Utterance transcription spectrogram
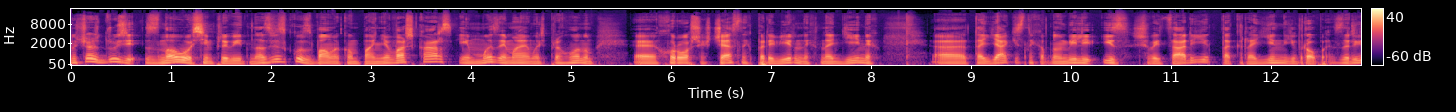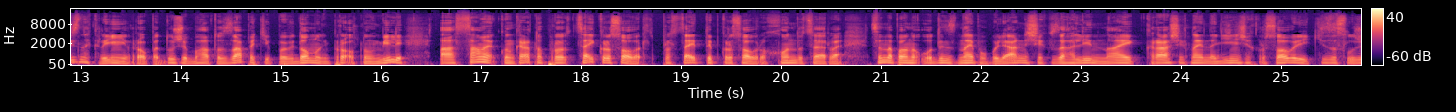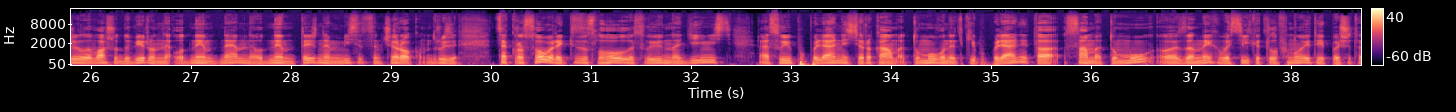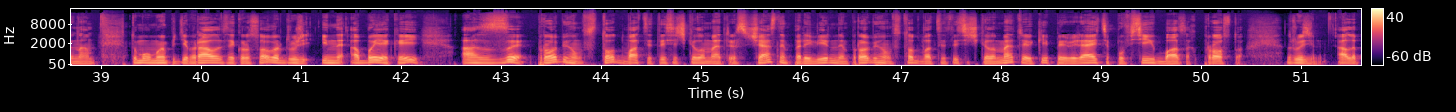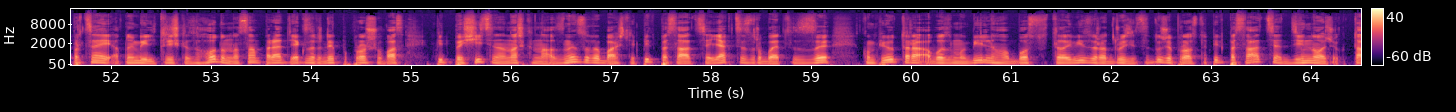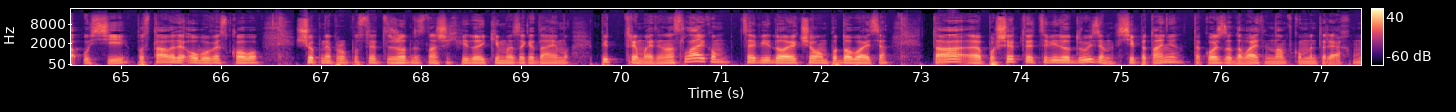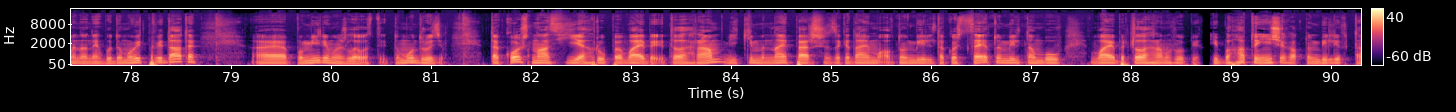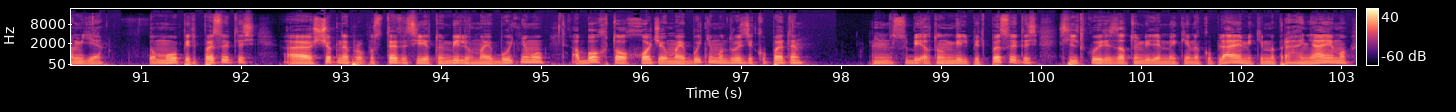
Ну що ж, друзі, знову всім привіт! На зв'язку з вами компанія Ваш Cars, і ми займаємось пригоном е, хороших, чесних, перевірених, надійних е, та якісних автомобілів із Швейцарії та країн Європи, з різних країн Європи. Дуже багато запитів, повідомлень про автомобілі, а саме конкретно про цей кросовер, про цей тип кросоверу Honda CRV. Це, напевно, один з найпопулярніших, взагалі найкращих, найнадійніших кросоверів, які заслужили вашу довіру не одним днем, не одним тижнем, місяцем чи роком. Друзі, це кросовери, які заслуговували свою надійність, е, свою популярність роками. Тому вони такі популярні, та саме тому е, за них ви стільки телефонуєте і пишете нам. Тому ми підібрали цей кросовер, друзі, і не аби який, а з пробігом в 120 тисяч кілометрів, з чесним перевіреним пробігом в 120 тисяч кілометрів, який перевіряється по всіх базах. Просто друзі. Але про цей автомобіль трішки згодом. Насамперед, як завжди, попрошу вас підпишіться на наш канал. Знизу ви бачите підписатися, як це зробити з комп'ютера або з мобільного, або з телевізора. Друзі, це дуже просто. Підписатися, дзвіночок та усі поставити обов'язково, щоб не пропустити жодне з наших відео, які ми закидаємо. Підтримайте нас лайком це відео, якщо вам подобається подобається. Та е, поширте це відео друзям. Всі питання також задавайте нам в коментарях. Ми на них будемо відповідати е, по мірі можливостей. Тому, друзі, також у нас є групи Viber і Telegram, в які ми найперше закидаємо автомобіль. Також цей автомобіль там був в Viber Telegram групі, і багато інших автомобілів там є. Тому підписуйтесь, е, щоб не пропустити свій автомобіль в майбутньому, або хто хоче в майбутньому, друзі, купити собі автомобіль підписуйтесь, слідкуйте за автомобілями, які ми купляємо, які ми приганяємо.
